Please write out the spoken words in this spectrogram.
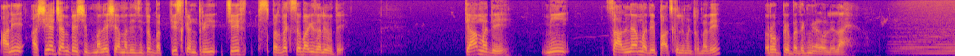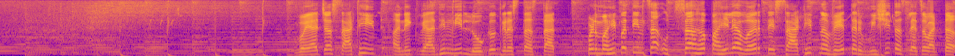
आणि आशिया चॅम्पियनशिप मलेशियामध्ये जिथं बत्तीस कंट्रीचे स्पर्धक सहभागी झाले होते. त्यामध्ये मी चालण्यामध्ये पाच किलोमीटरमध्ये रौप्य पदक मिळवलेलं आहे. वयाच्या साठीत अनेक व्याधींनी लोक ग्रस्त असतात. पण महिपतींचा उत्साह पाहिल्यावर ते साठीत नव्हे तर विषित असल्याचं वाटतं.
